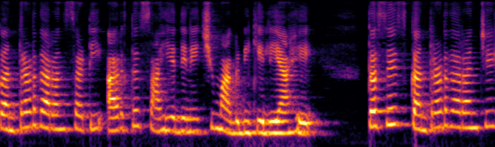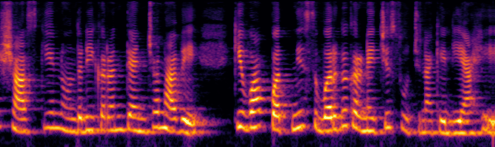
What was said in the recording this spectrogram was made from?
कंत्राटदारांसाठी अर्थसहाय्य देण्याची मागणी केली आहे. तसेच कंत्राटदारांचे शासकीय नोंदणीकरण त्यांच्या नावे किंवा पत्नीस वर्ग करण्याची सूचना केली आहे.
